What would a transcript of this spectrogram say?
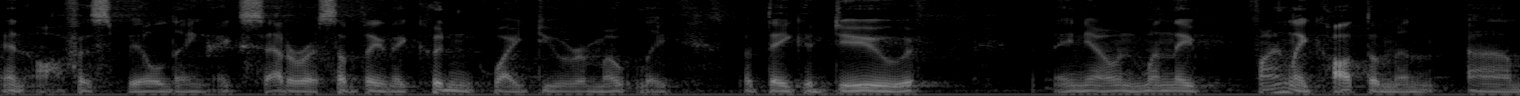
an office building, et cetera, something they couldn't quite do remotely, but they could do if, you know, and when they finally caught them and um,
